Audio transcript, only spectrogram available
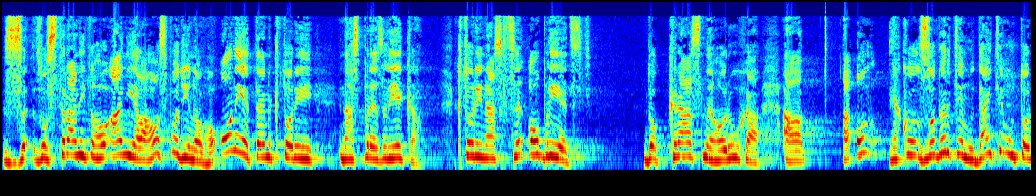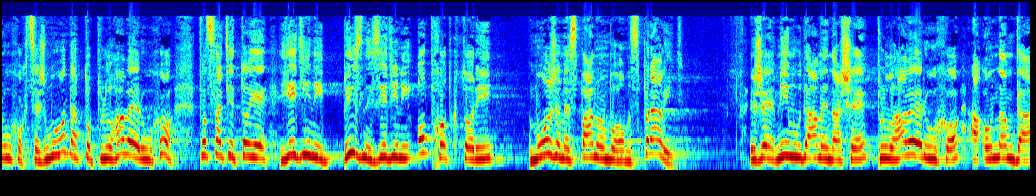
z, zo strany toho aniela hospodinovho. On je ten, ktorý nás prezlieka ktorý nás chce obliecť do krásneho rúcha. A, a on, ako zoberte mu, dajte mu to rúcho. Chceš mu ho dať to pluhavé rúcho? V podstate to je jediný biznis, jediný obchod, ktorý môžeme s Pánom Bohom spraviť. Že my mu dáme naše pluhavé rúcho a on nám dá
